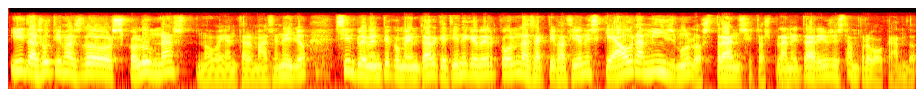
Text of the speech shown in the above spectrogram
Y las últimas dos columnas, no voy a entrar más en ello, simplemente comentar que tiene que ver con las activaciones que ahora mismo los tránsitos planetarios están provocando.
